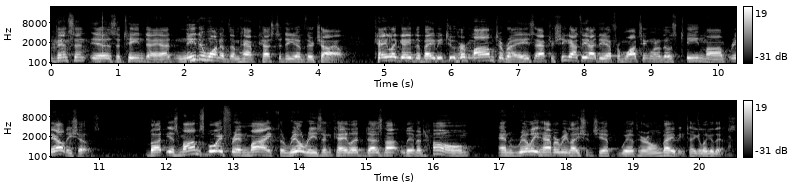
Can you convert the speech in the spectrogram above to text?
Vincent is a teen dad. Neither one of them have custody of their child. Kayla gave the baby to her mom to raise after she got the idea from watching one of those teen mom reality shows. But is mom's boyfriend Mike the real reason Kayla does not live at home and really have a relationship with her own baby? Take a look at this.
